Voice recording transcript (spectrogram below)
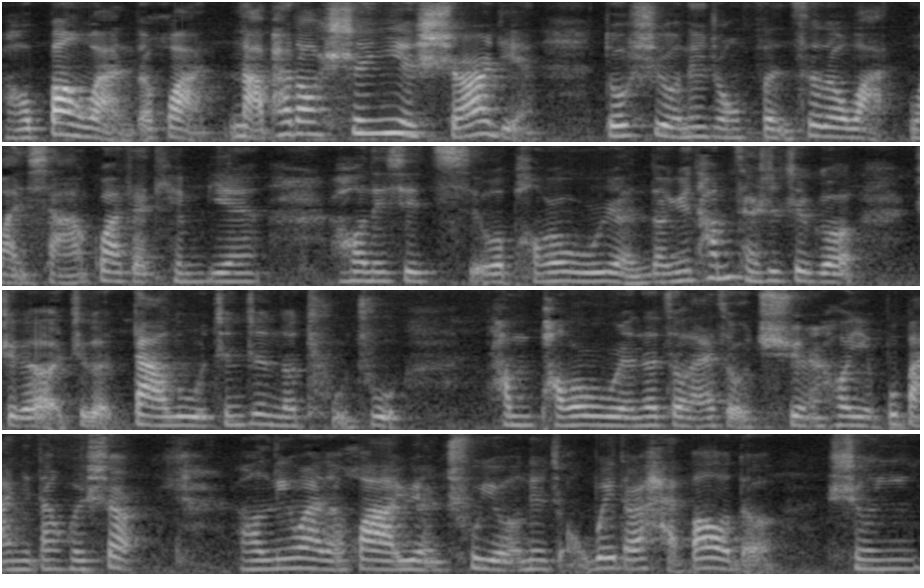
然后傍晚的话，哪怕到深夜十二点，都是有那种粉色的晚晚霞挂在天边，然后那些企鹅旁若无人的，因为他们才是这个这个这个大陆真正的土著，他们旁若无人的走来走去，然后也不把你当回事儿。然后另外的话，远处有那种威德尔海豹的声音，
